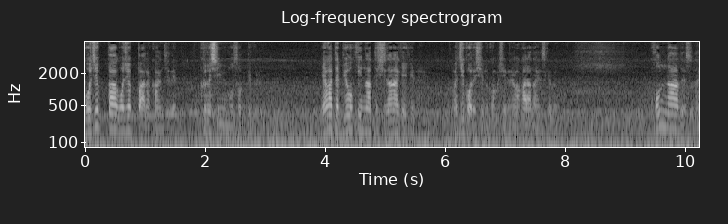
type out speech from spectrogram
50%50% な感じで苦しみも襲ってくる。やがて病気になって死ななきゃいけない、まあ、事故で死ぬかもしれない。わからないですけど。こんなですね。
